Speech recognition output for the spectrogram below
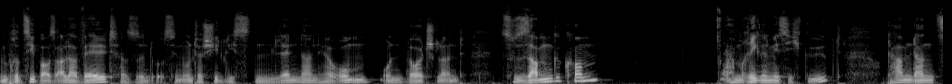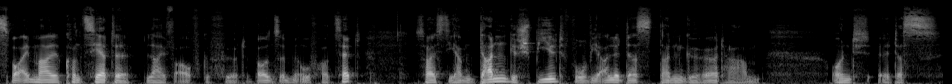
im Prinzip aus aller Welt, also sind aus den unterschiedlichsten Ländern herum und Deutschland zusammengekommen, haben regelmäßig geübt und haben dann zweimal Konzerte live aufgeführt bei uns im OVZ. Das heißt, die haben dann gespielt, wo wir alle das dann gehört haben. Und äh, das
